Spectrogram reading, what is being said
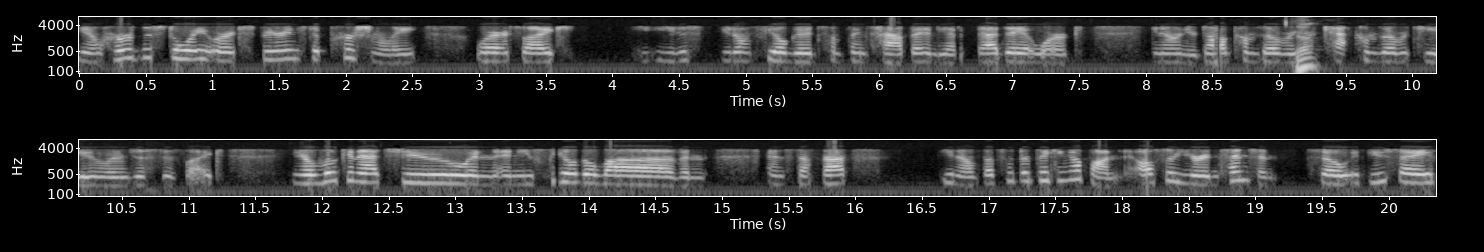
you know, heard the story or experienced it personally, where it's like you just you don't feel good, something's happened, you had a bad day at work, you know, and your dog comes over, Yeah. your cat comes over to you, and just is like, you know, looking at you, and and you feel the love and and stuff. That's you know, that's what they're picking up on. Also, your intention. So if you say,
